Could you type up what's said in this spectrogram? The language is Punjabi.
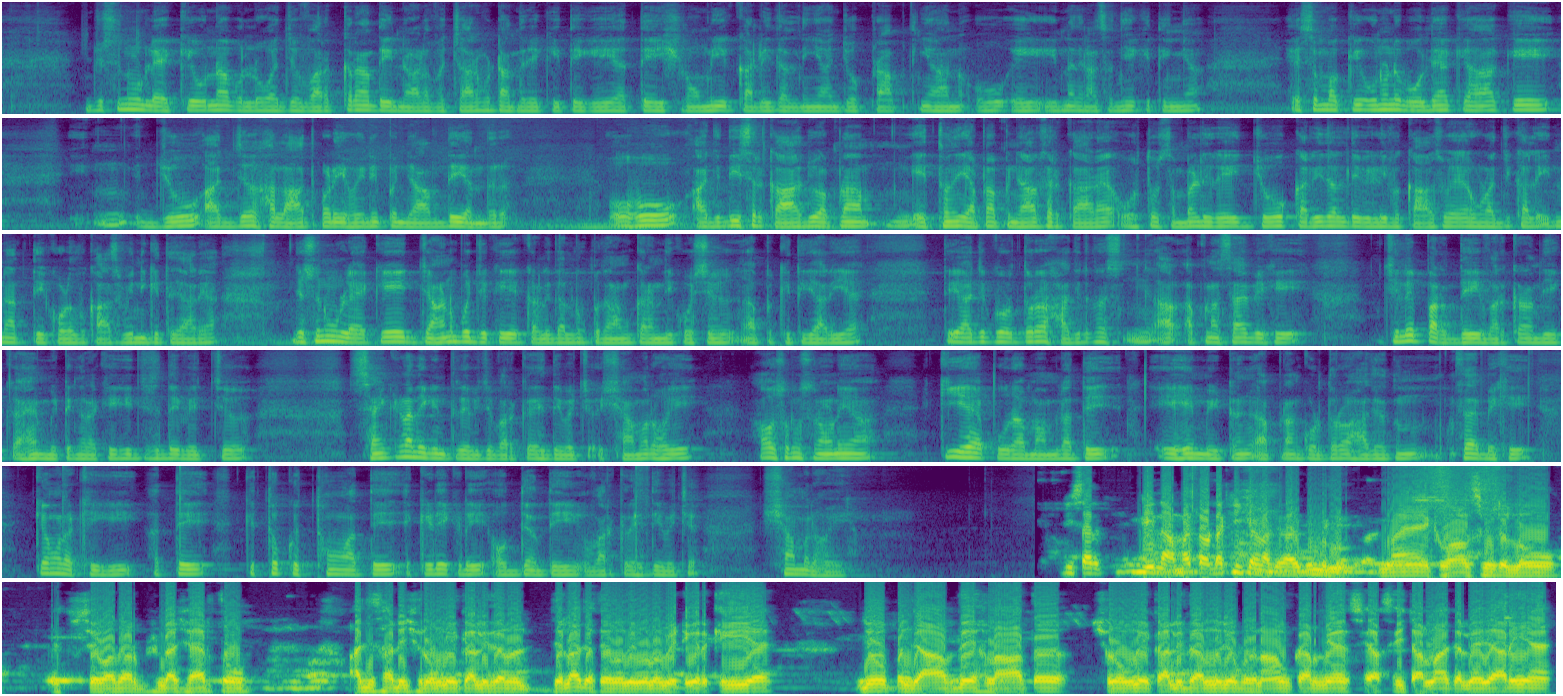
ਜਿਸ ਨੂੰ ਲੈ ਕੇ ਉਹਨਾਂ ਵੱਲੋਂ ਅੱਜ ਵਰਕਰਾਂ ਦੇ ਨਾਲ ਵਿਚਾਰ ਵਟਾਂਦਰੇ ਕੀਤੇ ਗਏ ਅਤੇ ਸ਼੍ਰੋਮਣੀ ਅਕਾਲੀ ਦਲ ਦੀਆਂ ਜੋ ਪ੍ਰਾਪਤੀਆਂ ਹਨ, ਉਹ ਇਹ ਇਹਨਾਂ ਦੇ ਨਾਲ ਸਾਂਝੀਆਂ ਕੀਤੀਆਂ। ਗਈਆਂ ਇਸ ਮੌਕੇ ਉਹਨਾਂ ਨੇ ਬੋਲਦਿਆਂ ਕਿਹਾ ਕਿ ਜੋ ਅੱਜ ਹਾਲਾਤ ਬਣੇ ਹੋਏ ਨੇ ਪੰਜਾਬ ਦੇ ਅੰਦਰ, ਉਹ ਅੱਜ ਦੀ ਸਰਕਾਰ ਜੋ ਆਪਣਾ, ਇੱਥੋਂ ਦੀ ਆਪਣਾ ਪੰਜਾਬ ਸਰਕਾਰ ਹੈ, ਉਸ ਤੋਂ ਸੰਭਲ ਨਹੀਂ ਰਹੀ। ਜੋ ਅਕਾਲੀ ਦਲ ਦੇ ਵੇਲੇ ਵਿਕਾਸ ਹੋਇਆ, ਹੁਣ ਅੱਜ ਕੱਲ੍ਹ ਇਹਨਾਂ ਦੇ ਕੋਲ ਵਿਕਾਸ ਵੀ ਨਹੀਂ ਕੀਤਾ ਜਾ ਰਿਹਾ। ਜਿਸ ਨੂੰ ਲੈ ਕੇ ਜਾਣਬੁੱਝ ਕੇ ਅਕਾਲੀ ਦਲ ਨੂੰ ਬਦਨਾਮ ਕਰਨ ਦੀ ਕੋਸ਼ਿਸ਼ ਆਪ ਕੀਤੀ ਜਾ ਰਹੀ ਹੈ। ਤੇ ਅੱਜ ਗੁਰਦੁਆਰਾ ਹਾਜ਼ਰ ਆਪਣਾ ਸਾਹਿਬ ਵਿਖੇ ਜ਼ਿਲ੍ਹੇ ਭਰ ਦੇ ਵਰਕਰਾਂ ਦੀ ਇੱਕ ਅਹਿਮ ਮੀਟਿੰਗ ਰੱਖੀ ਗਈ ਜਿਸ ਦੇ ਵਿੱਚ ਸੈਂਕੜਾਂ ਦੀ ਗਿਣਤੀ ਦੇ ਵਿੱਚ ਵਰਕਰ ਇਸ ਦੇ ਵਿੱਚ ਸ਼ਾਮਲ ਹੋਏ। ਆਓ ਤੁਹਾਨੂੰ ਸੁਣਾਉਂਦੇ ਹਾਂ ਕੀ ਹੈ ਪੂਰਾ ਮਾਮਲਾ ਤੇ ਇਹ ਮੀਟਿੰਗ ਆਪਣਾ ਗੁਰਦੁਆਰਾ ਹਾਜ਼ਰਤਨ ਸਾਹਿਬ ਵਿਖੇ ਕਿਉਂ ਰੱਖੀ ਗਈ ਅਤੇ ਕਿੱਥੋਂ ਕਿੱਥੋਂ ਅਤੇ ਕਿਹੜੇ ਕਿਹੜੇ ਅਹੁਦਿਆਂ ਤੇ ਵਰਕਰ ਇਸ ਦੇ ਵਿੱਚ ਸ਼ਾਮਲ ਹੋਏ? ਜੀ ਸਰ ਕੀ ਨਾਮ ਹੈ? ਤੁਹਾਡਾ ਕੀ ਕਹਿਣਾ ਚਾਹੁੰਦੇ ਹੋ ਮੀਟਿੰਗ ਦੇ ਬਾਰੇ ਮੈਂ ਇਕਬਾਲ ਸਿੰਘ ਢਿੱਲੋਂ। ਸੇਵਾਦਾਰ ਬਠਿੰਡਾ ਸ਼ਹਿਰ ਤੋਂ ਅੱਜ ਸਾਡੀ ਸ਼੍ਰੋਮਣੀ ਅਕਾਲੀ ਦਲ ਜ਼ਿਲ੍ਹਾ ਜਥੇਬੰਦੀ ਵੱਲੋਂ ਮੀਟਿੰਗ ਰੱਖੀ ਗਈ ਹੈ, ਜੋ ਪੰਜਾਬ ਦੇ ਹਾਲਾਤ ਸ਼੍ਰੋਮਣੀ ਅਕਾਲੀ ਦਲ ਨੂੰ ਜੋ ਬਦਨਾਮ ਕਰਨ ਦੀਆਂ ਸਿਆਸੀ ਚਾਲਾਂ ਚੱਲੀਆਂ ਜਾ ਰਹੀਆਂ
